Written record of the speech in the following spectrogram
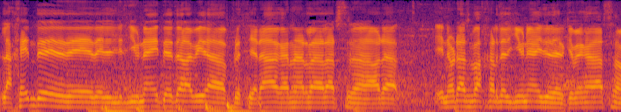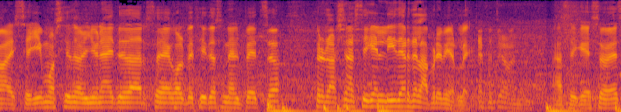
La gente de- del United toda la vida apreciará ganarle al Arsenal ahora. En horas bajas del United, el que venga al Arsenal, y seguimos siendo el United a darse golpecitos en el pecho, pero el Arsenal sigue el líder de la Premier League. Efectivamente. Así que eso es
